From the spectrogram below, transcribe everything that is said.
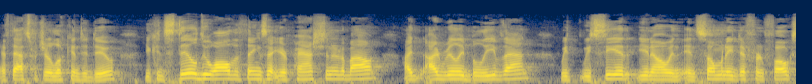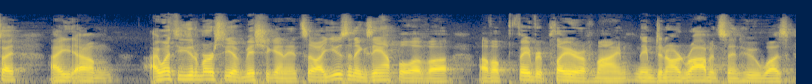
if that's what you're looking to do. You can still do all the things that you're passionate about. I, I really believe that. We, we see it, you know, in, in so many different folks. I, I, um, I went to the University of Michigan, and so I use an example of a, of a favorite player of mine named Denard Robinson, who was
